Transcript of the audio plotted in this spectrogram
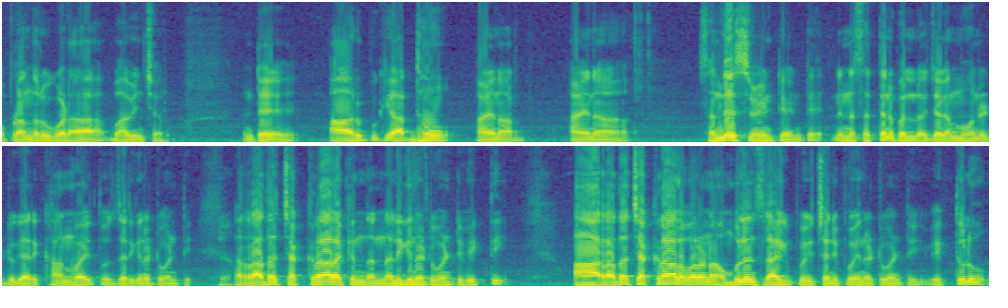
అప్పుడు అందరూ కూడా భావించారు. అంటే ఆ అరుపుకి అర్థం ఆయన ఆయన సందేశం ఏంటి అంటే నిన్న సత్తెనపల్లిలో జగన్మోహన్ రెడ్డి గారి కాన్వాయ్తో జరిగినటువంటి రథ చక్రాల కింద నలిగినటువంటి వ్యక్తి ఆ రథ చక్రాల వలన అంబులెన్స్ లాగిపోయి చనిపోయినటువంటి వ్యక్తులు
